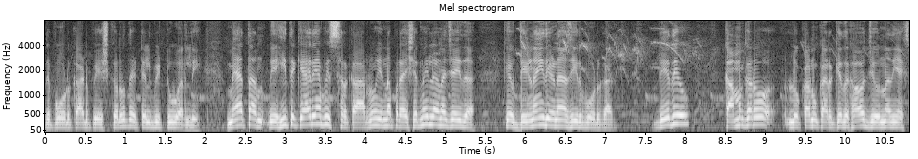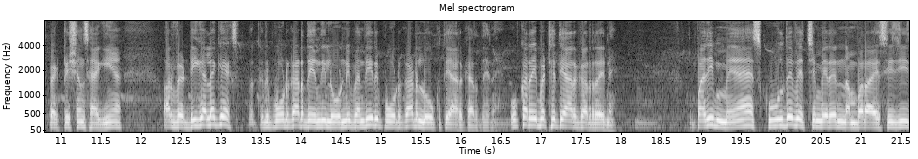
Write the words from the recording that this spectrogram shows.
ਰਿਪੋਰਟ ਕਾਰਡ ਪੇਸ਼ ਕਰੋ ਤੇ it will be too early ਮੈਂ ਤਾਂ ਇਹੀ ਤੇ ਕਹਿ ਰਿਹਾ ਵੀ ਸਰਕਾਰ ਨੂੰ ਇੰਨਾ ਪ੍ਰੈਸ਼ਰ ਨਹੀਂ ਲੈਣਾ ਚਾਹੀਦਾ ਕਿ ਦੇਣਾ ਹੀ ਦੇਣਾ ਅਸੀਂ ਰਿਪੋਰਟ ਕਾਰਡ ਦੇ ਦਿਓ। ਕੰਮ ਕਰੋ, ਲੋਕਾਂ ਨੂੰ ਕਰਕੇ ਦਿਖਾਓ ਜੇ ਉਹਨਾਂ ਦੀ ਐਕਸਪੈਕਟੇਸ਼ਨਸ ਹੈਗੀਆਂ। ਔਰ ਵੱਡੀ ਗੱਲ ਹੈ ਕਿ ਰਿਪੋਰਟ ਕਾਰਡ ਦੇਣ ਦੀ ਲੋੜ ਨਹੀਂ ਪੈਂਦੀ ਰਿਪੋਰਟ ਕਾਰਡ ਲੋਕ ਤਿਆਰ ਕਰਦੇ ਨੇ। ਉਹ ਘਰੇ ਬੈਠੇ ਤਿਆਰ ਕਰ ਰਹੇ ਨੇ। ਭਾਜੀ ਮੈਂ ਸਕੂਲ ਦੇ ਵਿੱਚ ਮੇਰੇ ਨੰਬਰ ਆਏ ਸੀ ਜੀ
